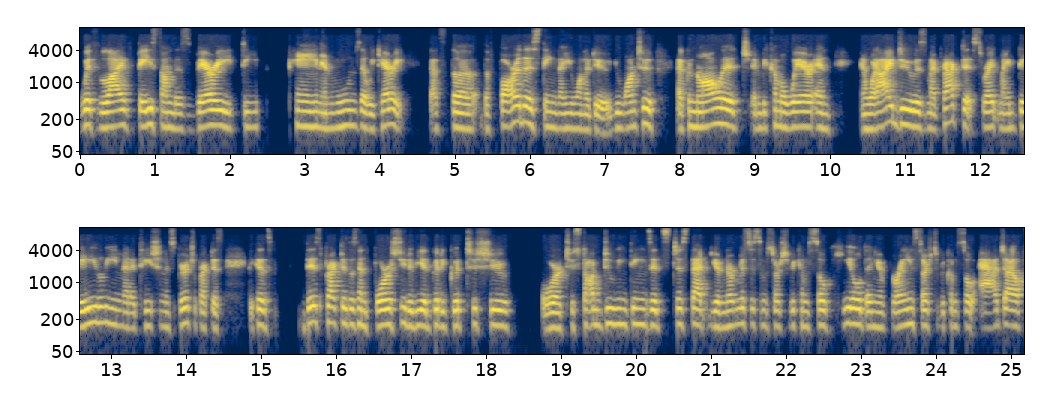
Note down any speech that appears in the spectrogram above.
with life based on this very deep pain and wounds that we carry. That's the the farthest thing that you want to do. You want to acknowledge and become aware and and what I do is my practice, right? My daily meditation and spiritual practice because this practice doesn't force you to be a goody good tissue or to stop doing things. It's just that your nervous system starts to become so healed and your brain starts to become so agile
